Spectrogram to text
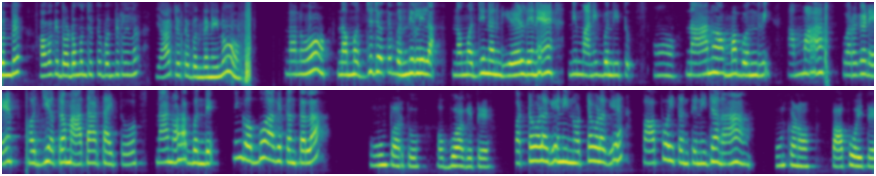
ಬಂದೆ? ಅವಾಗ ದೊಡ್ಡಮ್ಮನ ಜೊತೆ ಬಂದಿರಲಿಲ್ಲ. ಯಾರ ಜೊತೆ ಬಂದೆ ನೀನು? ನಾನು ನಮ್ಮ ಅಜ್ಜಿ ಜೊತೆ ಬಂದಿರಲಿಲ್ಲ. ನಮ್ಮ ಅಜ್ಜಿ ನನಗೆ ಹೇಳ್ದೇನೆ ನಿಮ್ಮ ಮನೆಗೆ ಬಂದಿತ್ತು. ನಾನು ಅಮ್ಮ ಬಂದ್ವಿ. ಅಮ್ಮ ಹೊರಗಡೆ ಅಜ್ಜಿ ಹತ್ರ ಮಾತಾಡ್ತಾ ಇತ್ತು. ನಾನು ಹೊರಗೆ ಬಂದೆ. ನಿಂಗೆ ಒಬ್ಬು ಆಗತ್ತಂತಲ್ಲ ಹ್ಞೂ ಪಾರ್ತು. ಒಬ್ಬು ಆಗೈತೆ ಹೊಟ್ಟೆ ಒಳಗೆ ನಿನ್ನ ಹೊಟ್ಟೆ ಒಳಗೆ ಪಾಪು ಐತಂತೆ ನಿಜನಾ? ಹ್ಞೂ ಕಣೋ ಪಾಪು ಐತೆ.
